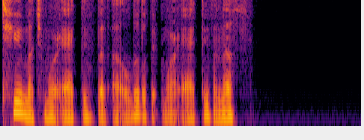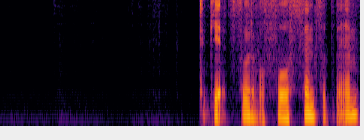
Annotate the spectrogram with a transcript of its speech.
too much more active, but a little bit more active enough to get sort of a full sense of them.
